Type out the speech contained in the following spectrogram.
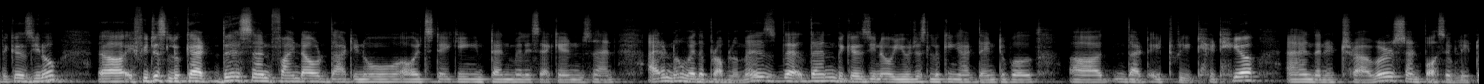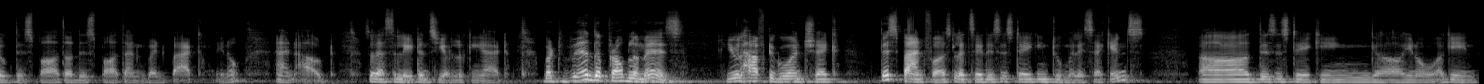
Because, you know, uh, if you just look at this and find out that, you know, oh, it's taking 10 milliseconds and I don't know where the problem is then because, you know, you're just looking at the interval uh, that it hit here and then it traversed and possibly took this path or this path and went back, you know, and out. So that's the latency you're looking at. But where the problem is, you'll have to go and check this span first. Let's say this is taking two milliseconds. Uh, this is taking, uh, you know, again,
